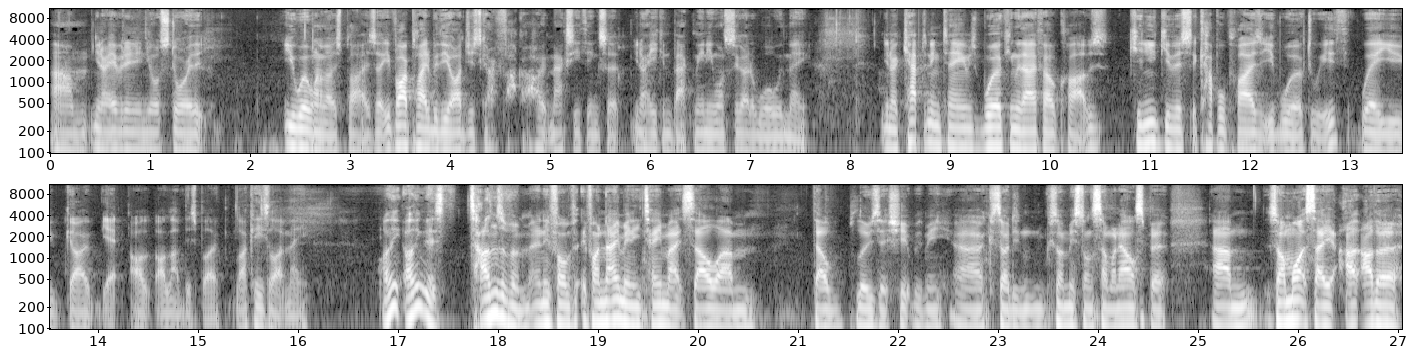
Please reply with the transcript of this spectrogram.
um, you know evident in your story that you were one of those players. If I played with you, I'd just go, "Fuck, I hope Maxi thinks that you know he can back me and he wants to go to war with me." You know, captaining teams, working with AFL clubs. Can you give us a couple players that you've worked with where you go, "Yeah, I, I love this bloke. Like he's like me." I think I think there's tons of them, and if I if I name any teammates, they'll um they'll lose their shit with me because I didn't because I missed on someone else. But um, so I might say other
